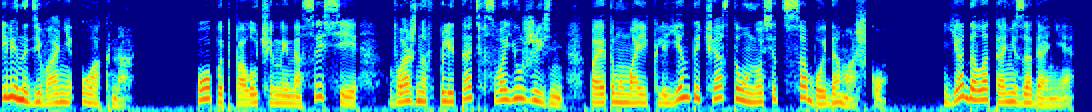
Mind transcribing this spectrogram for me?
или на диване у окна. Опыт, полученный на сессии, важно вплетать в свою жизнь, поэтому мои клиенты часто уносят с собой домашку. Я дала Тане задание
